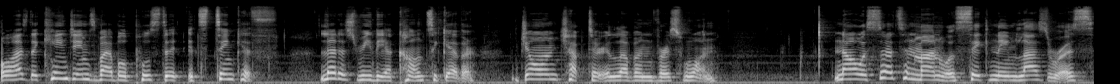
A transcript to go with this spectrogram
Or as the King James Bible puts it, it stinketh. Let us read the account together. John chapter 11, verse 1. Now a certain man was sick named Lazarus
